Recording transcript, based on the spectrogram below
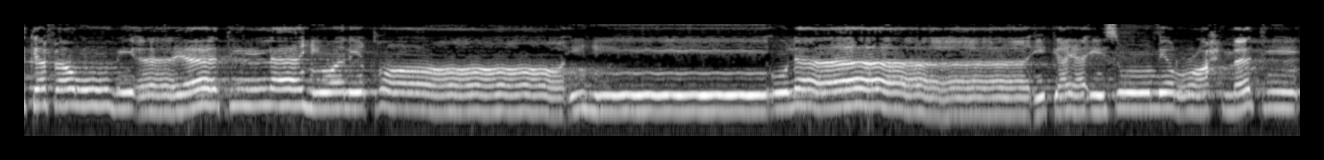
كفروا بآيات الله ولقائه أولئك يئسوا من رحمتي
